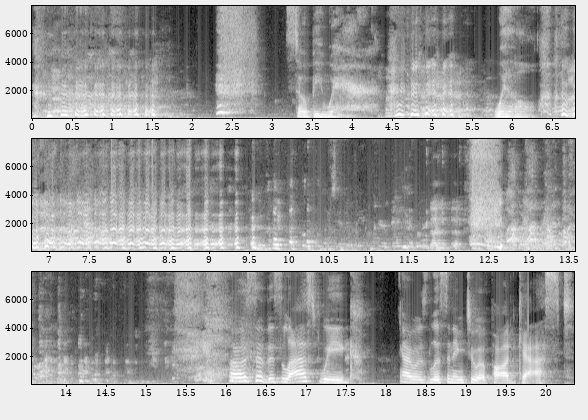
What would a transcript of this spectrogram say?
so beware. Will. oh, so this last week, I was listening to a podcast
